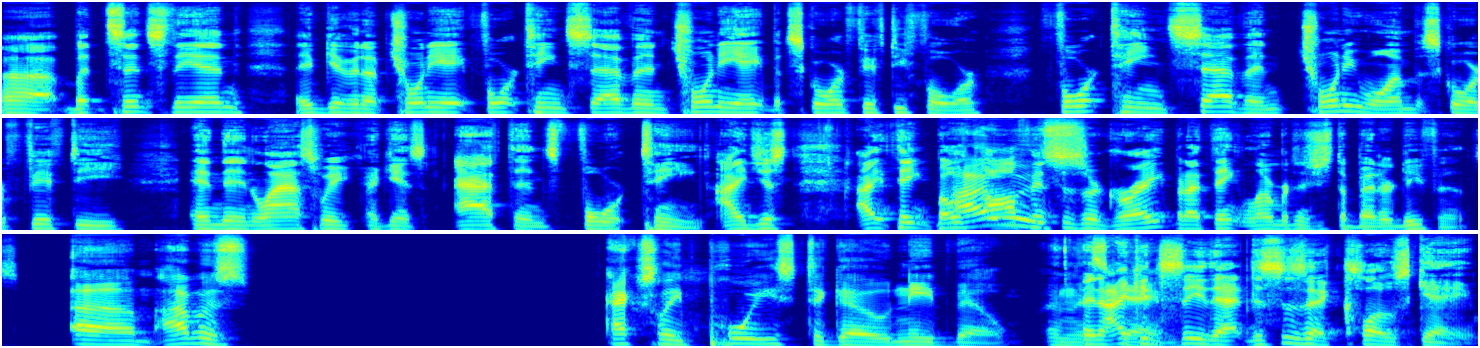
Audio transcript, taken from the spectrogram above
Uh, but since then, they've given up 28, 14, 7, 28, but scored 54, 14, 7, 21, but scored 50. And then last week against Athens, 14. I just, I think both I was- offenses are great, but I think Lumberton's just a better defense. Um, I was actually poised to go Needville in this And I can see that this is a close game.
